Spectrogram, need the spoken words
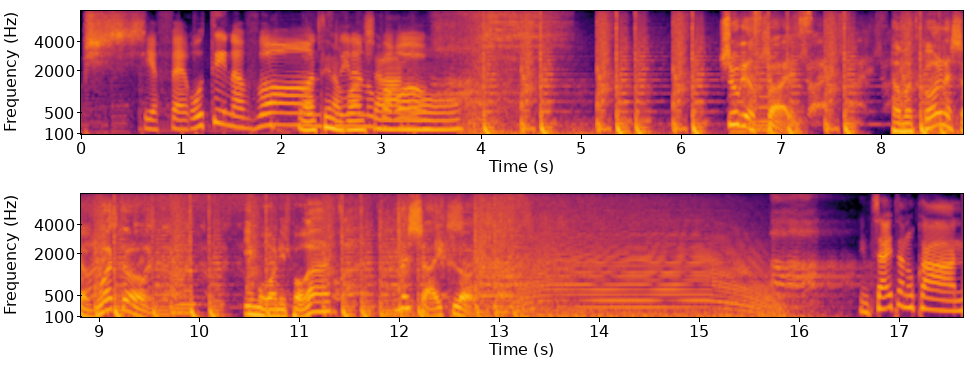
פש, יפה. רותי נבון, רותי תני נבון לנו שלנו. Sugar Spice, המתכון לשבוע טוב, עם רוני פורט ושי קלוט. נמצא איתנו כאן,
